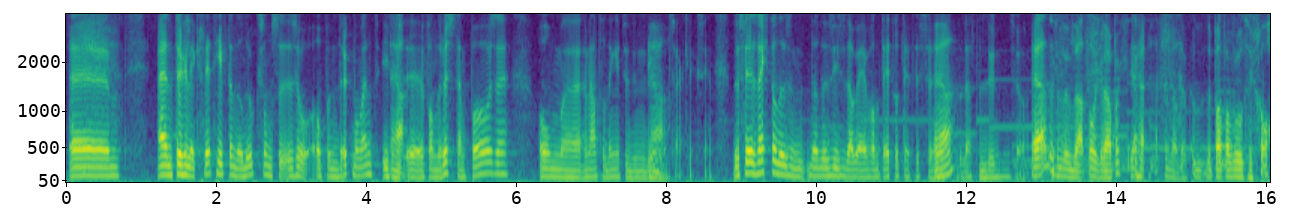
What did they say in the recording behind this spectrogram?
Ehm, en tegelijkertijd heeft hem dat ook soms zo op een druk moment iets van rust en pauze om eh, een aantal dingen te doen die Ja. noodzakelijk zijn. Dus zij zegt dat is, een, dat is iets dat wij van tijd tot tijd eens eh, Ja? laten doen. Zo. ja, dat is inderdaad wel grappig. Ja, dat ook. De papa voelt zich, oh,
